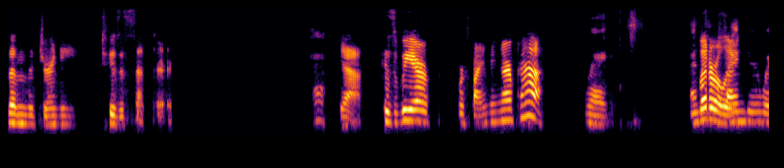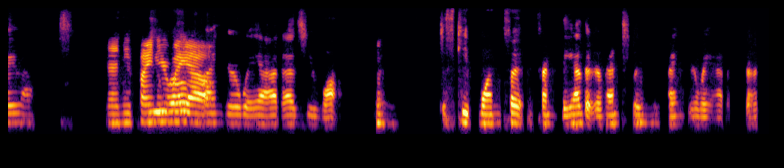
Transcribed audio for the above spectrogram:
than the journey to the center Yeah. yeah because we are we're finding our path right. And Literally. You find your way out. And you find you your way out find your way out as you walk. Just keep one foot in front of the other. Eventually, you find your way out of darkness.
